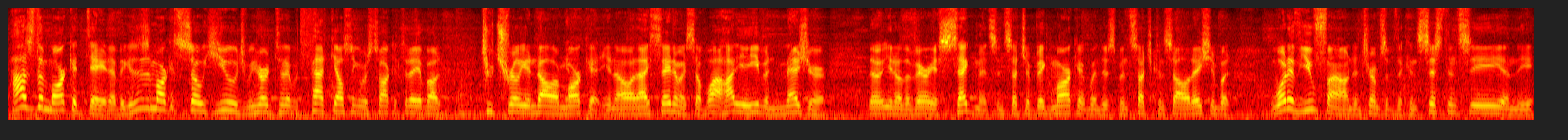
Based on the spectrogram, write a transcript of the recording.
How's the market data? Because this market's so huge. We heard today, with Pat Gelsinger was talking today about $2 trillion market, you know, and I say to myself, wow, how do you even measure the, you know, the various segments in such a big market when there's been such consolidation, but what have you found in terms of the consistency and the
